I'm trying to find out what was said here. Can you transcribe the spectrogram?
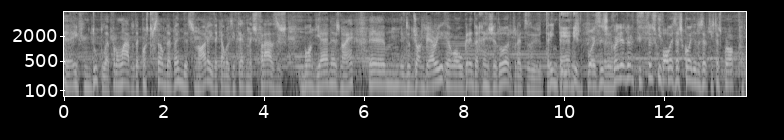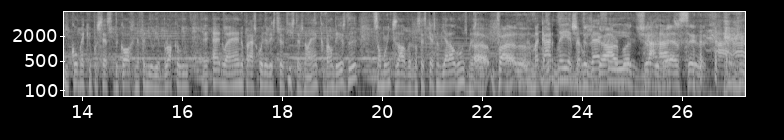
eh, enfim, dupla. Por um lado, da construção da banda sonora e daquelas eternas frases bondianas, não é? Ehm, do John Barry, eh, ou o grande arranjador durante 30 E- anos. e depois a escolha Eh, de artistas E depois a escolha dos artistas pop e como é que o processo decorre na família Broccoli, eh, ano a ano, para a escolha destes artistas, não é? Que vão desde. São muitos, Álvaro, não sei se queres nomear alguns, mas. Ah, pá, McCartney, a Bassey, Garbage, Shirley Garrett, ah.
